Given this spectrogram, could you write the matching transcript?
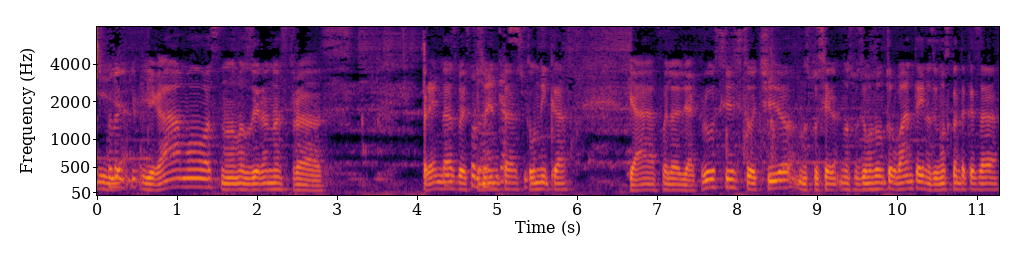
Y, Hola, ya- Jackie. y llegamos, nos dieron nuestras prendas, vestimentas, túnicas. Ya fue la del Via Crucis, estuvo chido. Nos, pusieron, nos pusimos un turbante y nos dimos cuenta que esa,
